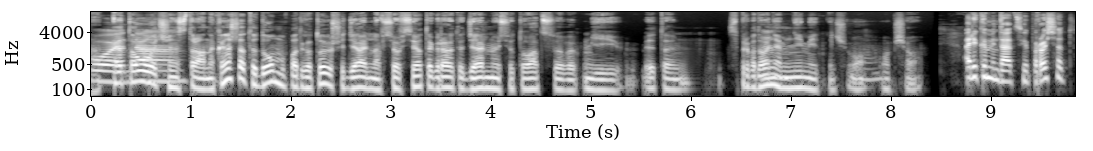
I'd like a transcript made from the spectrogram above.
такое, это да. очень странно. Конечно, ты дома подготовишь идеально все, все отыграют идеальную ситуацию, и это с преподаванием Мгм. не имеет ничего Мгм. общего. А рекомендации просят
